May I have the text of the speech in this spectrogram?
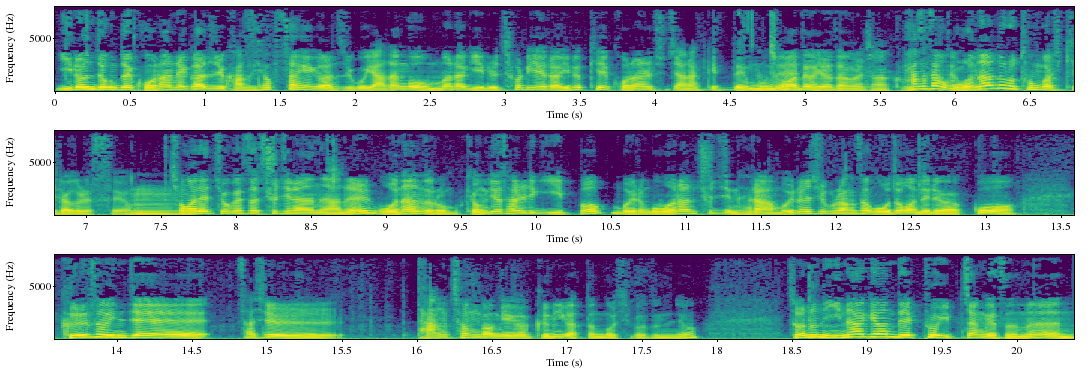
이런 정도의 권한을 가지고 가서 협상해가지고 야당과 원만하게 일을 처리해라 이렇게 권한을 주지 않았기 때문에 청와대가 여당을 장악하고 항상 원안으로 통과시키라 그랬어요. 음. 청와대 쪽에서 추진하는 안을 원안으로 뭐 경제 살리기 입법 뭐 이런 거 원안 추진해라 뭐 이런 식으로 항상 오더가 내려갔고 그래서 이제 사실 당청 관계가 금이 갔던 것이거든요. 저는 이낙연 대표 입장에서는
